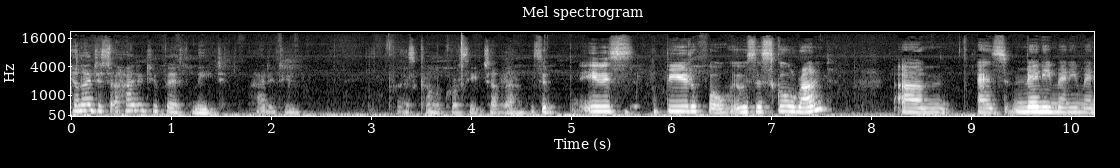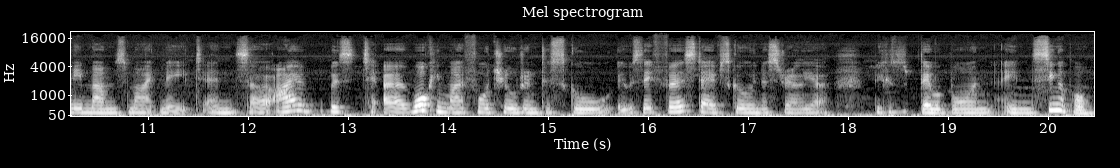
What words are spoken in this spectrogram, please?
can I just, how did you both meet? How did you first come across each other? It's a, it was beautiful. It was a school run, um, as many, many, many mums might meet. And so I was t- uh, walking my four children to school. It was their first day of school in Australia because they were born in Singapore.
